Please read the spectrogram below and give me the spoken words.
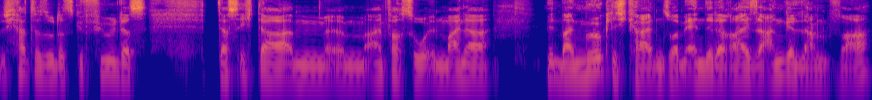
ich hatte so das Gefühl, dass, dass ich da ähm, ähm, einfach so in meiner, mit meinen Möglichkeiten so am Ende der Reise angelangt war.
